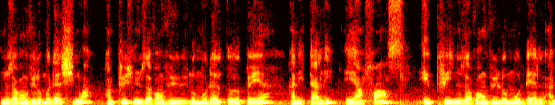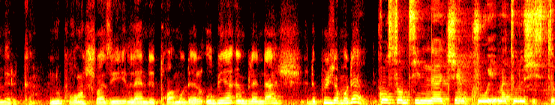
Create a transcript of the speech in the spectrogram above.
Nous avons vu le modèle chinois. En plus, nous avons vu le modèle européen en Italie et en France. Et puis nous avons vu le modèle américain. Nous pouvons choisir l'un des trois modèles ou bien un blindage de plusieurs modèles. Constantine Tchienkou, hématologiste,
